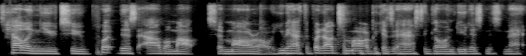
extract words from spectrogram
telling you to put this album out tomorrow. You have to put it out tomorrow because it has to go and do this and this and that.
